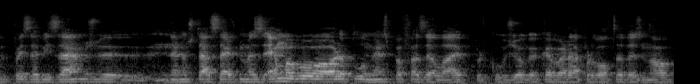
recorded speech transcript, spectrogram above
depois avisamos, eh, ainda não está certo, mas é uma boa hora pelo menos para fazer live, porque o jogo acabará por volta das 9.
